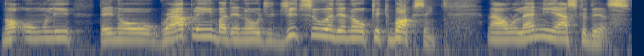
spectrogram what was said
not only they know grappling but they know jiu-jitsu and they know kickboxing. Now let me ask you this.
